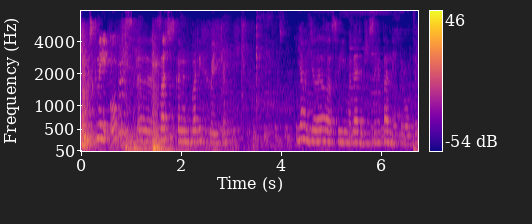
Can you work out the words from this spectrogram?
Випускний образ е, зачіска недбалі хвильки. Я виділила свої моделі вже санітарний проділ.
